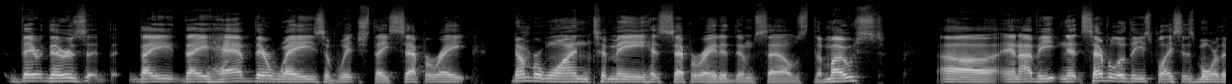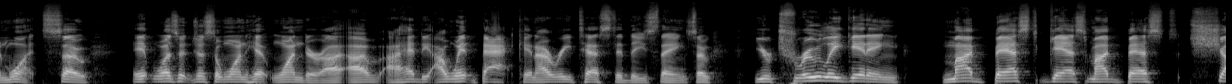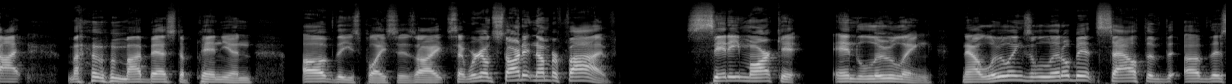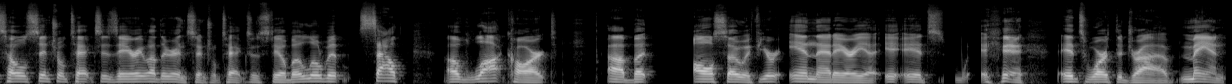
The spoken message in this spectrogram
there there's they they have their ways of which they separate. Number one to me has separated themselves the most. Uh, and I've eaten at several of these places more than once. So it wasn't just a one hit wonder. I, I I had to I went back and I retested these things. So you're truly getting my best guess, my best shot, my, my best opinion of these places. All right, so we're going to start at number five City Market in Luling. Now, Luling's a little bit south of the, of this whole Central Texas area. Well, they're in Central Texas still, but a little bit south of Lockhart. Uh, but also, if you're in that area, it, it's it's worth the drive. Man,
